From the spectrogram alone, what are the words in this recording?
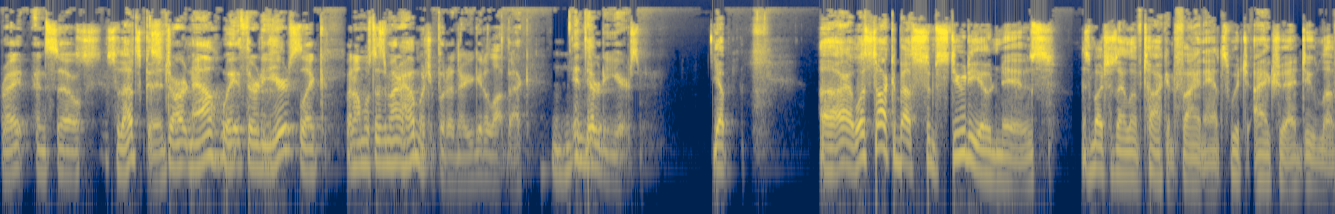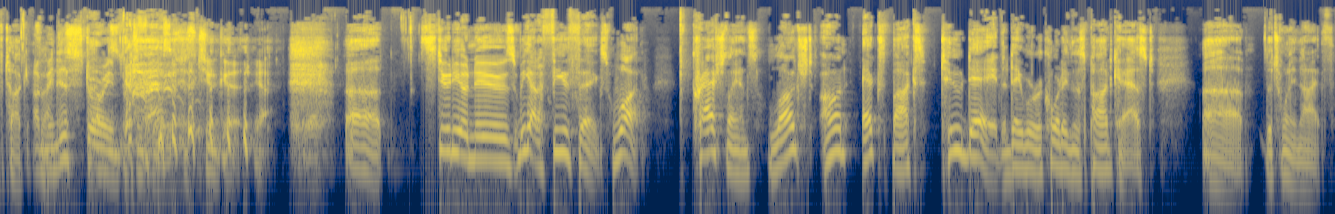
right? And so so that's good. start now, wait 30 years. Like it almost doesn't matter how much you put in there, you get a lot back in 30 years. Yep. Uh, all right, let's talk about some studio news. As much as I love talking finance, which I actually I do love talking. I finance. mean, this story in particular is just too good. Yeah. studio news. We got a few things. One, Crashlands launched on Xbox today, the day we're recording this podcast, uh, the 29th.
